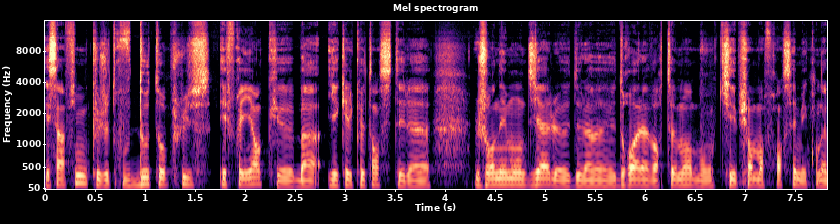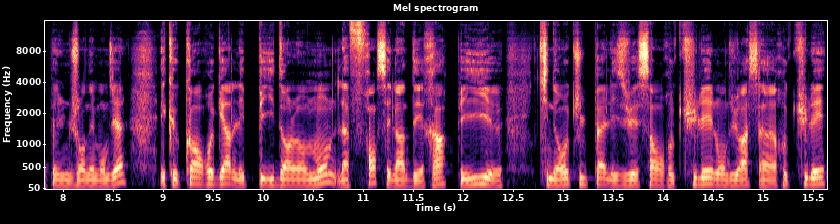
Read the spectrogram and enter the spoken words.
Et c'est un film que je trouve d'autant plus effrayant que, bah, il y a quelques temps, c'était la journée mondiale de la droit à l'avortement, bon, qui est purement français, mais qu'on appelle une journée mondiale. Et que quand on regarde les pays dans le monde, la France est l'un des rares pays euh, qui ne recule pas. Les USA ont reculé, l'Honduras a reculé,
